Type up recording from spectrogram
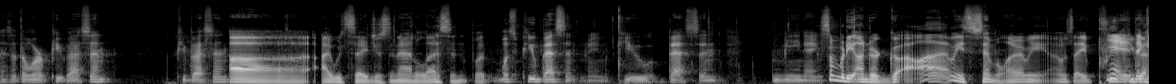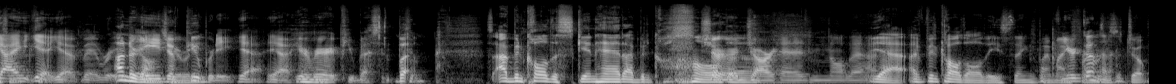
Is it the word pubescent? Pubescent. uh, I would say just an adolescent, but What's pubescent mean? Pubescent meaning. somebody undergo. I mean, similar. I mean, I would say pre. Yeah, the guy. Yeah, yeah. the Undergone age of puberty. puberty. Yeah, yeah. You're very pubescent. But so I've been called a skinhead. I've been called sure, uh, jarhead and all that. Yeah, I've been called all these things by my You're friends gonna. as a joke.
